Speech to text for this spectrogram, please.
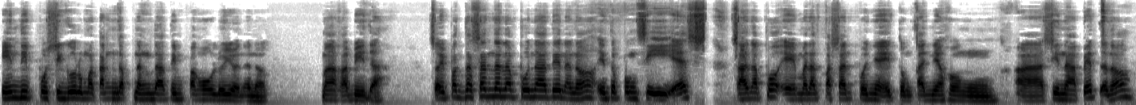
hindi po siguro matanggap ng dating pangulo 'yon, ano, mga kabida. So ipagdasal na lang po natin ano, ito pong CES. Sana po eh malagpasan po niya itong kanya hong ah, sinapit ano.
